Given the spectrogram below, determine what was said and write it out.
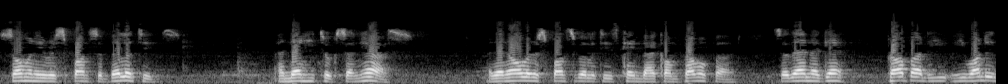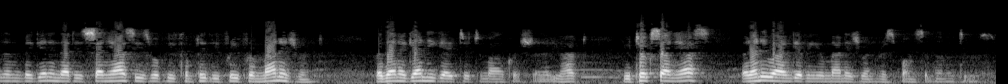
so many responsibilities. And then he took sannyas. And then all the responsibilities came back on Prabhupada. So then again, Prabhupada, he, he wanted in the beginning that his sannyasis would be completely free from management. But then again he gave to Tamal Krishna, you have to, you took sannyas, but anyway I'm giving you management responsibilities.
